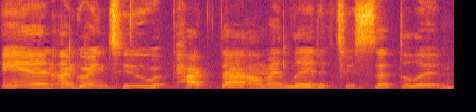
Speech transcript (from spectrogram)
And I'm going to pack that on my lid to set the lid.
